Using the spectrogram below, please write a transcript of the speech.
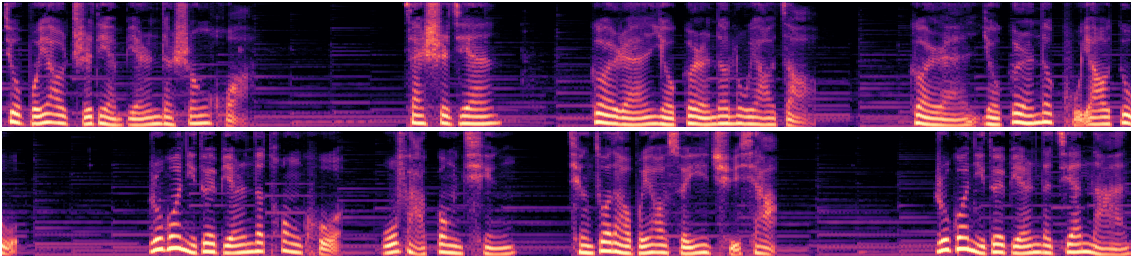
就不要指点别人的生活。在世间，个人有个人的路要走，个人有个人的苦要度。如果你对别人的痛苦，无法共情，请做到不要随意取笑。如果你对别人的艰难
